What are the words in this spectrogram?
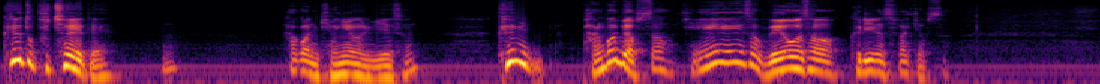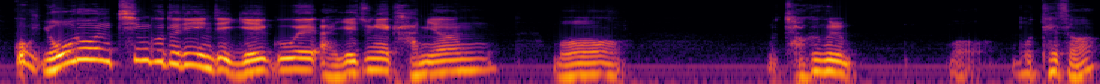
그래도 붙여야 돼. 응? 학원 경영을 위해선. 그럼 방법이 없어. 계속 외워서 그리는 수밖에 없어. 꼭 요런 친구들이 이제 예고에 아 예중에 가면 뭐, 뭐 적응을 뭐 못해서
